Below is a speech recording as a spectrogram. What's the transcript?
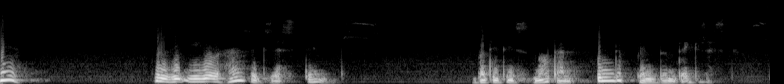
Yes. The ego has existence, but it is not an independent existence.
